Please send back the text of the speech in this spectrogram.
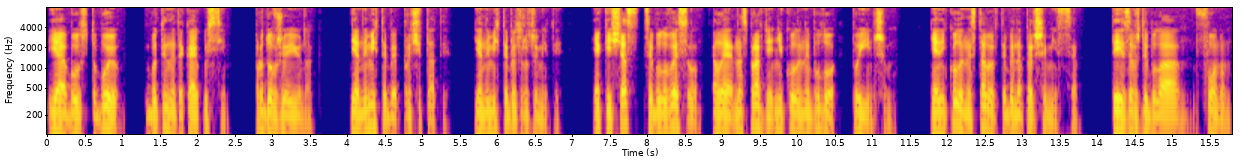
Я був з тобою, бо ти не така, як усі, продовжує юнак. Я не міг тебе прочитати, я не міг тебе зрозуміти. Якийсь час це було весело, але насправді ніколи не було по-іншому. Я ніколи не ставив тебе на перше місце. Ти завжди була фоном,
